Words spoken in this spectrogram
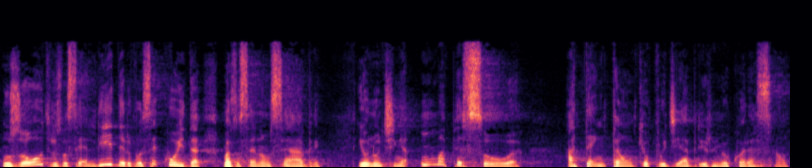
os outros você é líder, você cuida, mas você não se abre. Eu não tinha uma pessoa até então que eu podia abrir o meu coração.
